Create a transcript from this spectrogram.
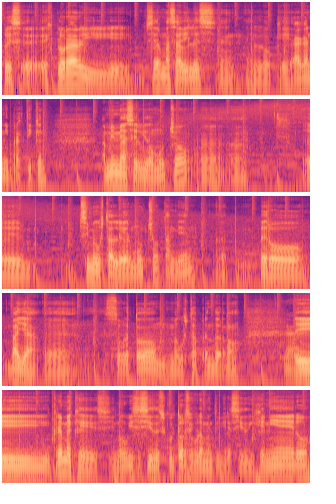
pues eh, explorar y ser más hábiles en, lo que hagan y practiquen. A mí me ha servido mucho. Eh, sí me gusta leer mucho también, eh, pero vaya, eh, sobre todo me gusta aprender, ¿no? Y créeme que si no hubiese sido escultor, seguramente hubiera sido ingeniero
